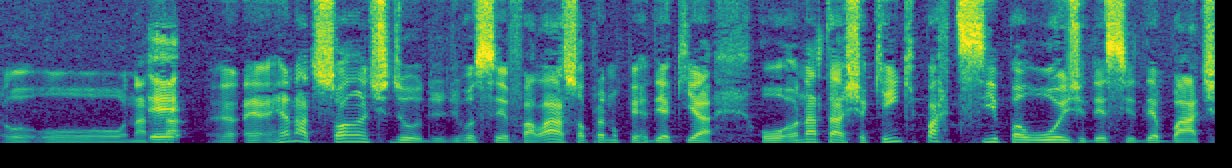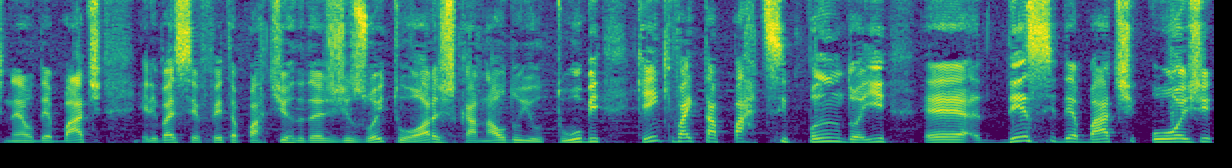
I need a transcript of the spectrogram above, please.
O, o Nata... É. é... É, Renato, só antes de, de você falar, só para não perder aqui a. O, Natasha, quem que participa hoje desse debate, né? O debate ele vai ser feito a partir das 18 horas, canal do YouTube. Quem que vai estar tá participando aí é, desse debate hoje?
